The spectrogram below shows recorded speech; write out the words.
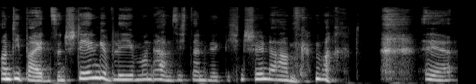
Und die beiden sind stehen geblieben und haben sich dann wirklich einen schönen Abend gemacht. Ja.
